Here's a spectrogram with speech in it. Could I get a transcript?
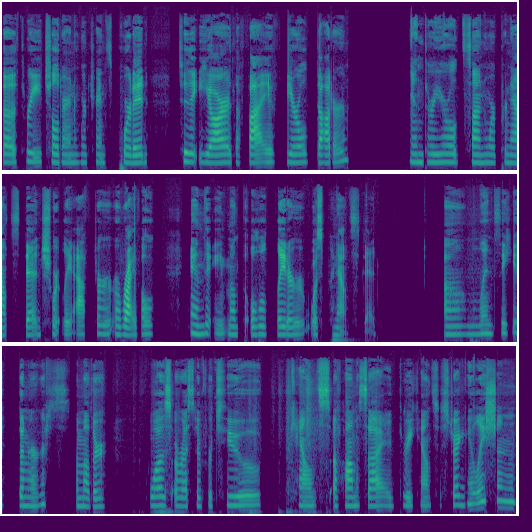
the three children were transported to the ER. The five year old daughter and three year old son were pronounced dead shortly after arrival, and the eight month old later was pronounced dead. Um, Lindsay, the nurse, the mother, was arrested for two counts of homicide, three counts of strangulation,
